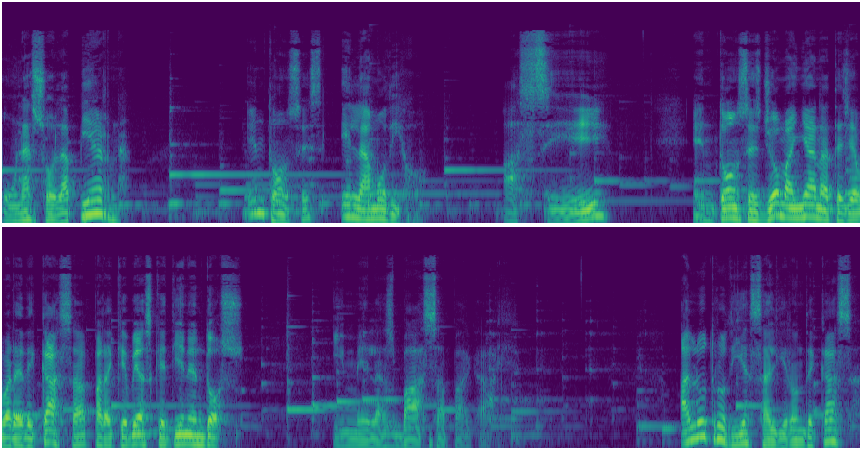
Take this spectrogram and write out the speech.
una sola pierna. Entonces el amo dijo, ¿Así? Entonces yo mañana te llevaré de casa para que veas que tienen dos y me las vas a pagar. Al otro día salieron de casa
